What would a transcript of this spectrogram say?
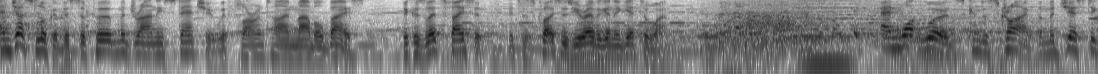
And just look at this superb Madrani statue with Florentine marble base. Because let's face it, it's as close as you're ever going to get to one. And what words can describe the majestic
